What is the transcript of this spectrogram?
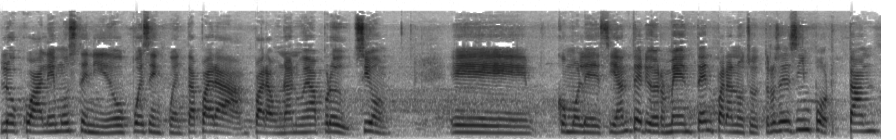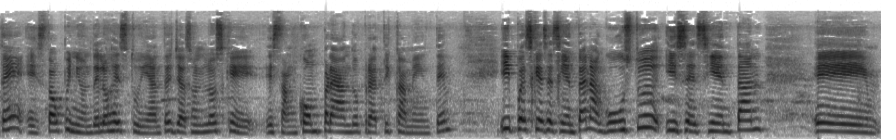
lo cual hemos tenido pues en cuenta para, para una nueva producción. Eh, como le decía anteriormente, para nosotros es importante esta opinión de los estudiantes, ya son los que están comprando prácticamente, y pues que se sientan a gusto y se sientan eh,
